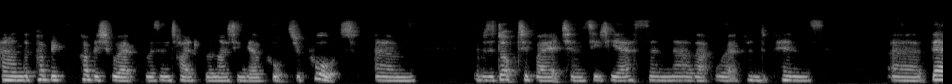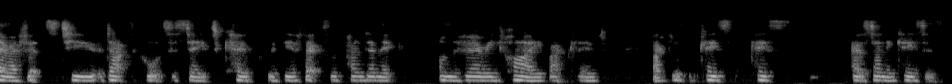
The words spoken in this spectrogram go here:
and the public published work was entitled The Nightingale Courts Report. Um, it was adopted by HMCTS, and now that work underpins uh, their efforts to adapt the court's estate to cope with the effects of the pandemic on the very high backlog, backlog of case, case outstanding cases.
